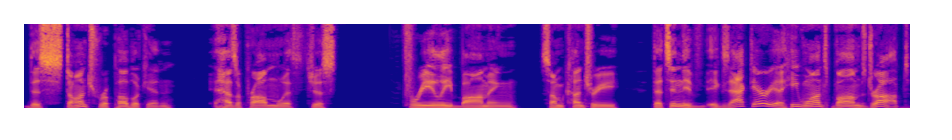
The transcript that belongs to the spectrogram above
this staunch Republican has a problem with just freely bombing some country that's in the exact area he wants bombs dropped.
